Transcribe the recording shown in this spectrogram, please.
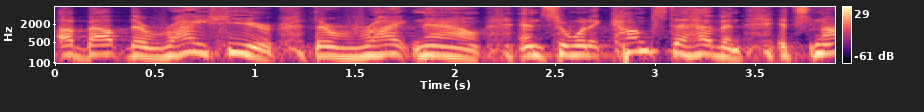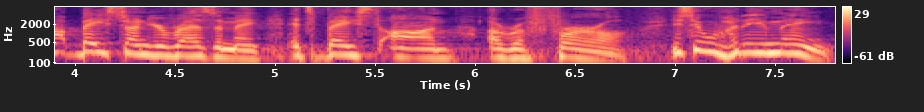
about the right here, the right now. And so when it comes to heaven, it's not based on your resume, it's based on a referral. You say, what do you mean?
